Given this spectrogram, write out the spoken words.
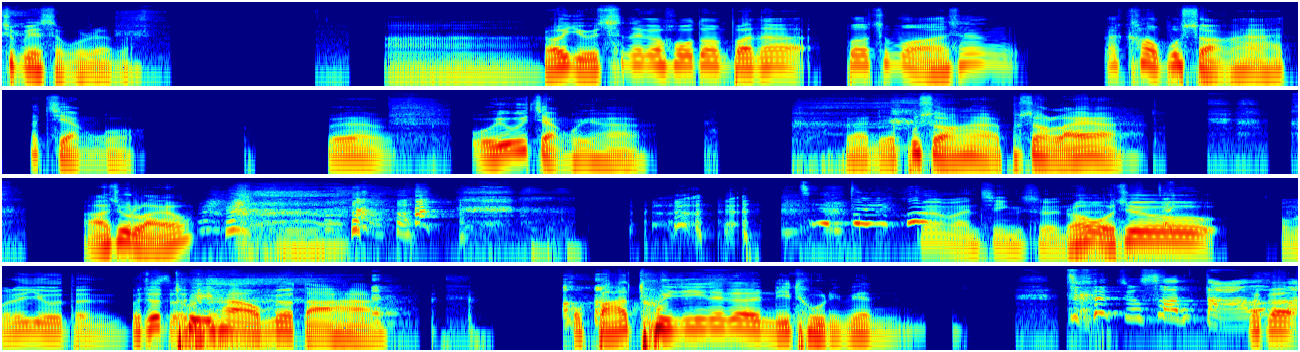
就没有什么人了。啊，然后有一次那个后段班呢不知道怎么好像他看我不爽哈，他讲我，我想我又讲回他，啊你也不爽哈，不爽来啊，啊就来哦。真的蛮青春。然后我就我们的优等，我就推他，我没有打他，我把他推进那个泥土里面。那个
